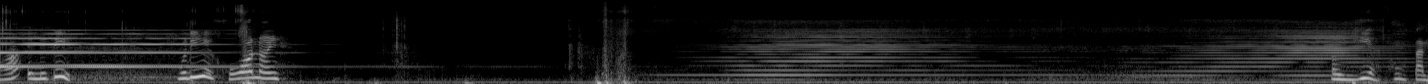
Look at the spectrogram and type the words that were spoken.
มาเอลิตี้มาดิขอหน่อยเอ้ยเหี้ยห้องตัน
